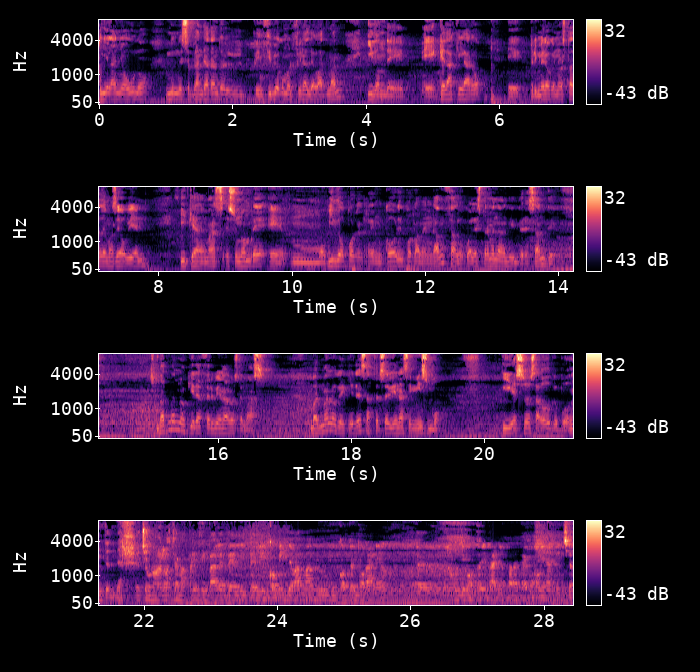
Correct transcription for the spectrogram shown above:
y el año 1 donde se plantea tanto el principio como el final de Batman y donde eh, queda claro eh, primero que no está demasiado bien y que además es un hombre eh, movido por el rencor y por la venganza lo cual es tremendamente interesante. Batman no quiere hacer bien a los demás. Batman lo que quiere es hacerse bien a sí mismo y eso es algo que puedo entender. De hecho, uno de los temas principales del, cómic de Batman contemporáneo, eh, de los últimos 30 años para acá, como bien has dicho,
